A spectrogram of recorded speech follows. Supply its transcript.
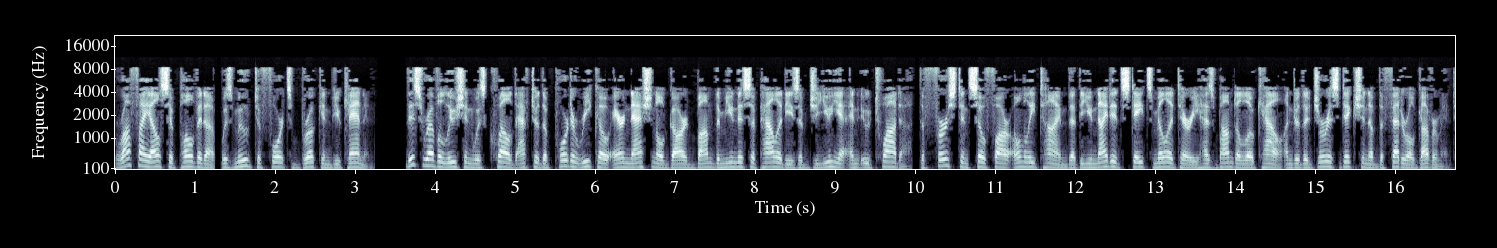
Rafael Sepulveda, was moved to Forts Brooke and Buchanan. This revolution was quelled after the Puerto Rico Air National Guard bombed the municipalities of Jayuya and Utuado, the first and so far only time that the United States military has bombed a locale under the jurisdiction of the federal government.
